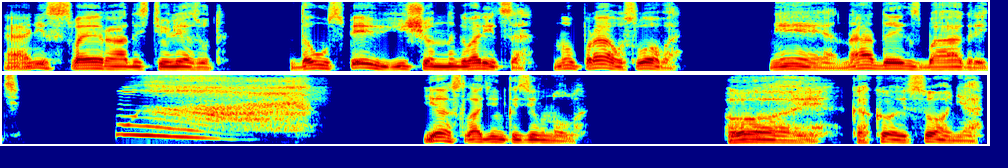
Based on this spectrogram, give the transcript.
а они со своей радостью лезут. Да успею еще наговориться, ну, право слово. Не, надо их сбагрить. Я сладенько зевнул. «Ой, какой Соня!»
